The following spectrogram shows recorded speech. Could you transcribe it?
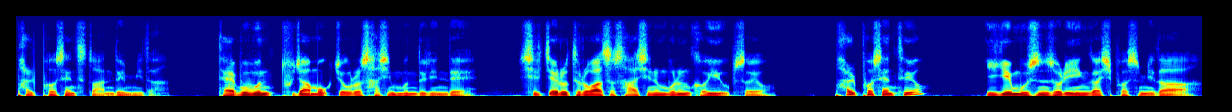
8%도 안 됩니다. 대부분 투자 목적으로 사신 분들인데 실제로 들어와서 사시는 분은 거의 없어요. 8%요? 이게 무슨 소리인가 싶었습니다.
